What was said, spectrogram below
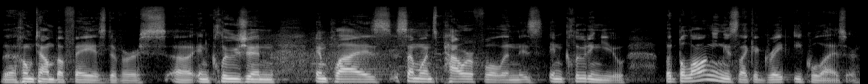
the hometown buffet is diverse. Uh, inclusion implies someone's powerful and is including you. But belonging is like a great equalizer.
